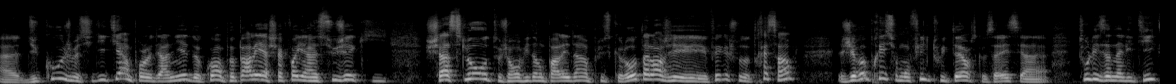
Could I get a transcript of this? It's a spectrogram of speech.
euh, du coup, je me suis dit, tiens, pour le dernier, de quoi on peut parler? À chaque fois, il y a un sujet qui chasse l'autre, j'ai envie d'en parler d'un plus que l'autre. Alors, j'ai fait quelque chose de très simple. J'ai repris sur mon fil Twitter, parce que vous savez, c'est tous les analytics,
